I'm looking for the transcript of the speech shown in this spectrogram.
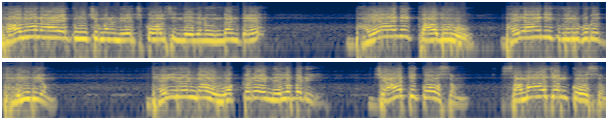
తాను నాయక్ నుంచి మనం నేర్చుకోవాల్సింది ఏదైనా ఉందంటే భయానికి కాదు భయానికి విరుగుడు ధైర్యం. ధైర్యంగా ఒక్కడే నిలబడి జాతి కోసం సమాజం కోసం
